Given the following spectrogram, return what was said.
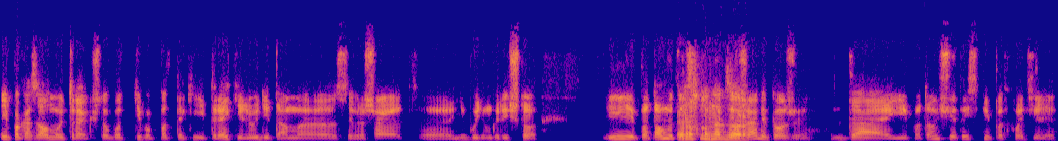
и показал мой трек, что вот типа под такие треки люди там э, совершают, э, не будем говорить что. И потом это поддержали тоже. Да, и потом еще это SP подхватили.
